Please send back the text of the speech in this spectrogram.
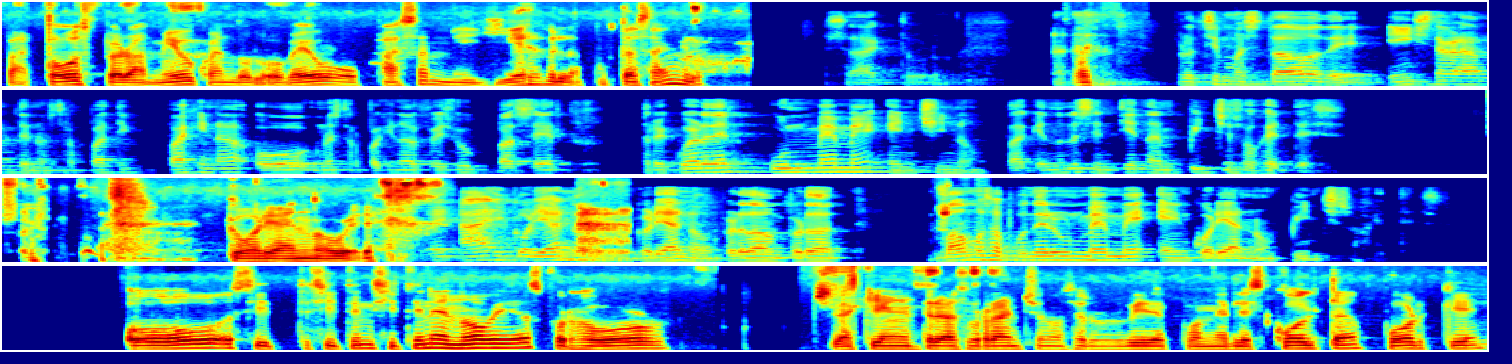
para todos, pero amigo, cuando lo veo o pasa, me hierve la puta sangre. Exacto, bro. Próximo estado de Instagram de nuestra página o nuestra página de Facebook va a ser, recuerden, un meme en chino, para que no les entiendan pinches ojetes. Coreano, güey. Eh, ah, en coreano, en coreano, perdón, perdón. Vamos a poner un meme en coreano, pinches ojetes. O si, si, ten- si tienen novias, por favor, si la quieren entrar a su rancho, no se les olvide ponerle escolta, porque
